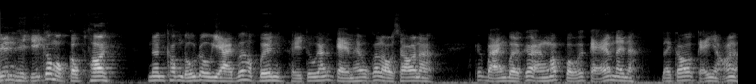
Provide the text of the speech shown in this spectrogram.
Pin thì chỉ có một cục thôi, nên không đủ độ dài với hộp pin. Thì tôi gắn kèm theo một cái lò xo nè. Các bạn về các bạn móc vào cái kẻ ở đây nè. Đây có kẻ nhỏ nè.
